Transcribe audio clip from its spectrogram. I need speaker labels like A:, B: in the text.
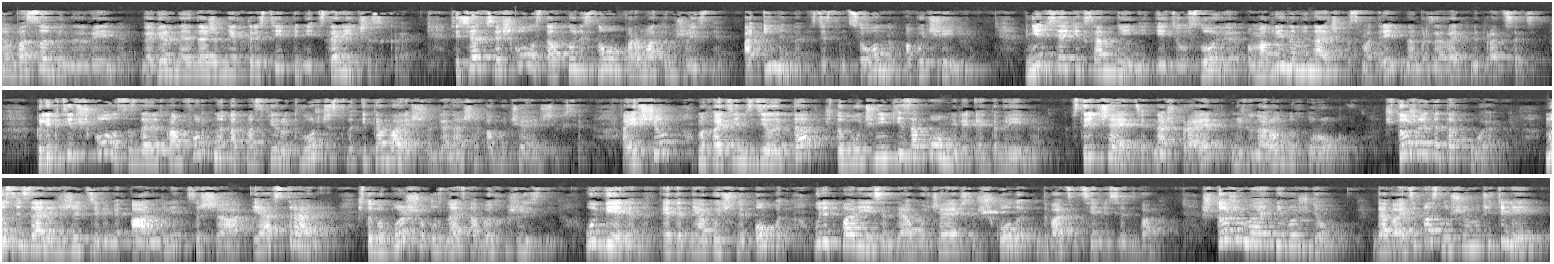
A: живем в особенное время, наверное, даже в некоторой степени историческое. Сейчас все школы столкнулись с новым форматом жизни, а именно с дистанционным обучением. Вне всяких сомнений, эти условия помогли нам иначе посмотреть на образовательный процесс. Коллектив школы создает комфортную атмосферу творчества и товарища для наших обучающихся. А еще мы хотим сделать так, чтобы ученики запомнили это время. Встречайте наш проект международных уроков. Что же это такое? Мы связались с жителями Англии, США и Австралии, чтобы больше узнать об их жизни. Уверена, этот необычный опыт будет полезен для обучающихся школы 2072. Что же мы от него ждем? Давайте послушаем учителей.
